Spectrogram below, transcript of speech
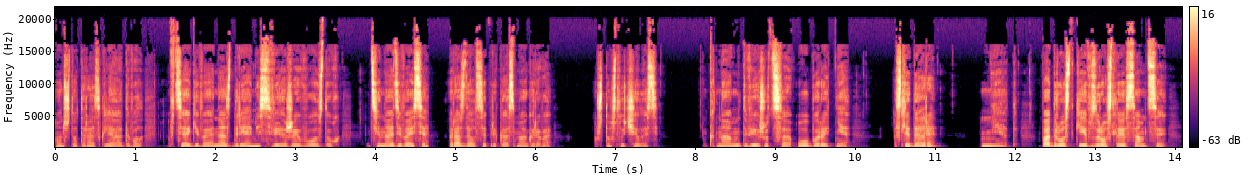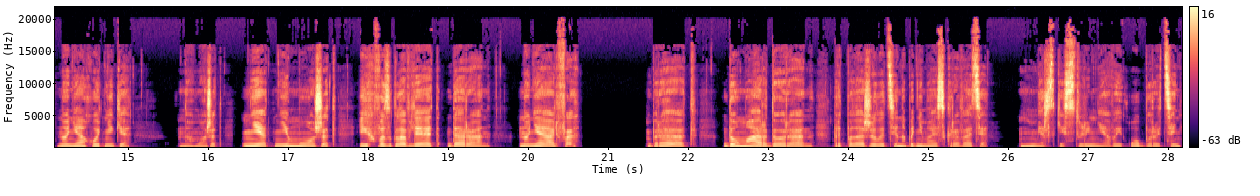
Он что-то разглядывал, втягивая ноздрями свежий воздух. «Тина, одевайся», — раздался приказ Магарова. «Что случилось?» К нам движутся оборотни. Следары? Нет, подростки и взрослые самцы, но не охотники. Но может... Нет, не может. Их возглавляет Даран, но не Альфа. «Брат, Домар Доран», — предположила Тина, поднимаясь с кровати. Мерзкий слюнявый оборотень.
